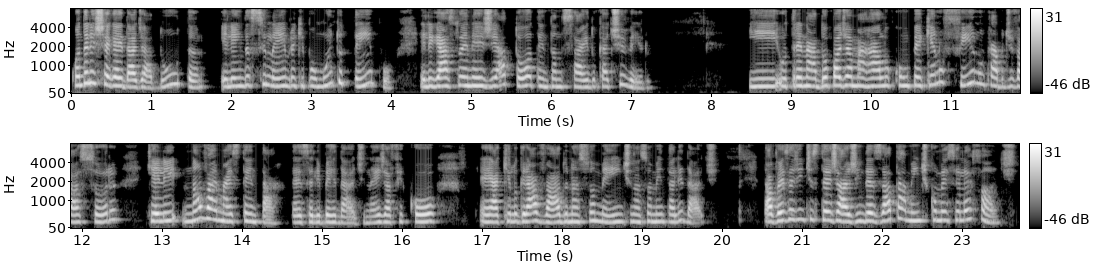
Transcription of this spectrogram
Quando ele chega à idade adulta, ele ainda se lembra que por muito tempo ele gastou energia à toa tentando sair do cativeiro. E o treinador pode amarrá-lo com um pequeno fio no cabo de vassoura, que ele não vai mais tentar essa liberdade, né? Já ficou é, aquilo gravado na sua mente, na sua mentalidade. Talvez a gente esteja agindo exatamente como esse elefante.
